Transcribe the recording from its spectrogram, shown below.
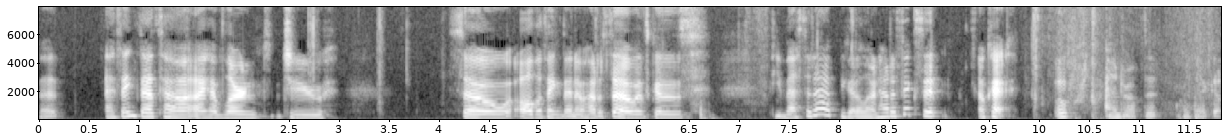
but I think that's how I have learned to sew all the things I know how to sew is because if you mess it up, you got to learn how to fix it. Okay. Oh, I dropped it. Where'd that go?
